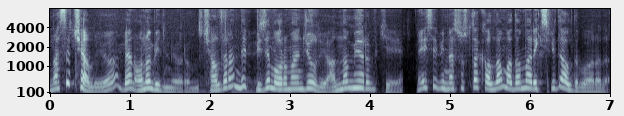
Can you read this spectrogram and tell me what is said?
Nasıl çalıyor? Ben onu bilmiyorum. Çaldıran hep bizim ormancı oluyor. Anlamıyorum ki. Neyse bir Nasus'ta kaldı ama adamlar XP de aldı bu arada.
